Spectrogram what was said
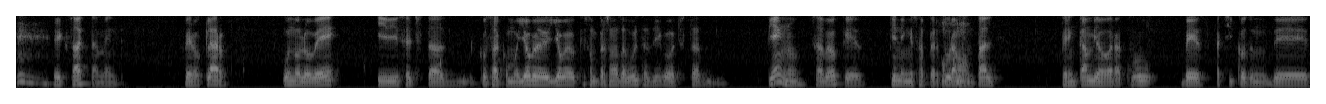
exactamente. Pero claro, uno lo ve y dice, chuta, o sea, como yo veo, yo veo que son personas adultas, digo, chuta, bien, ¿no? O sea, veo que tienen esa apertura mental. Pero en cambio ahora tú ves a chicos de,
